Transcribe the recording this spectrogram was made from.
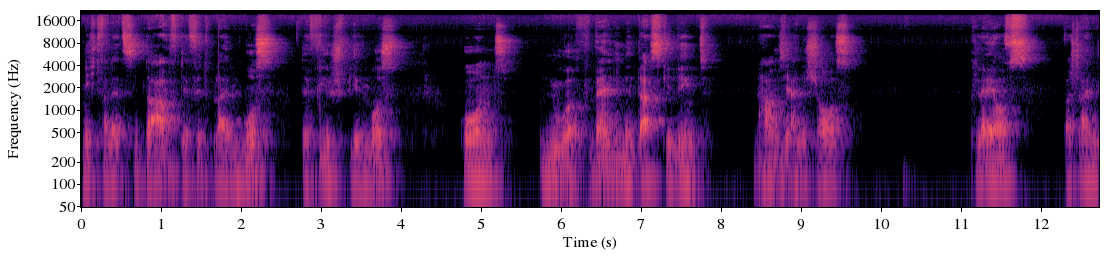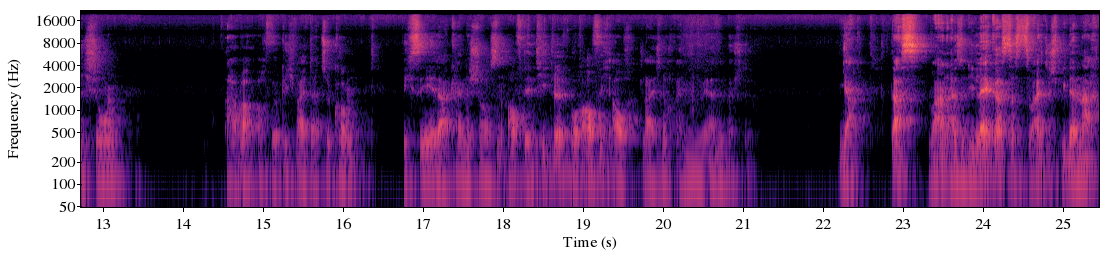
nicht verletzen darf, der fit bleiben muss, der viel spielen muss. Und nur wenn ihnen das gelingt, dann haben sie eine Chance. Playoffs wahrscheinlich schon, aber auch wirklich weiterzukommen ich sehe da keine Chancen auf den Titel, worauf ich auch gleich noch eingehen werden möchte. Ja, das waren also die Lakers. Das zweite Spiel der Nacht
